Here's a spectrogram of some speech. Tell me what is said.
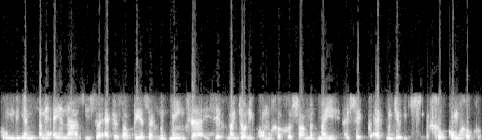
kom die een van die eienaars hier so ek is al besig met mense. Hy sê vir my Johnny kom gou-gou saam met my. Hy sê ek moet jou iets gou kom gou-gou.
